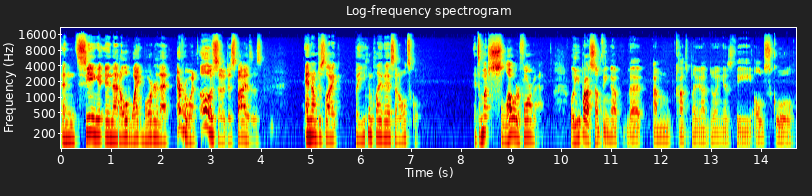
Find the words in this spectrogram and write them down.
and seeing it in that old white border that everyone oh so despises. And I'm just like, but you can play this at old school. It's a much slower format. Well, you brought something up that I'm contemplating on doing is the old school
